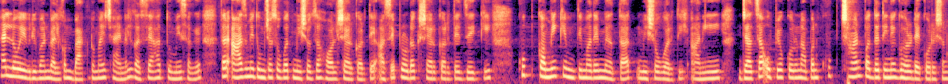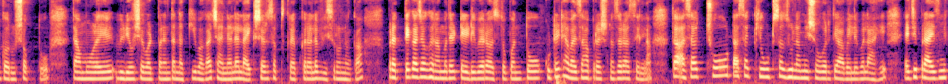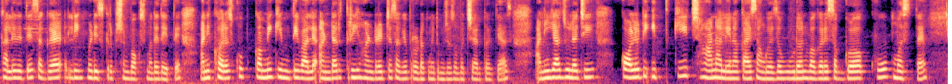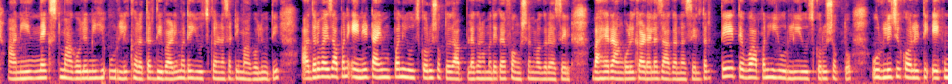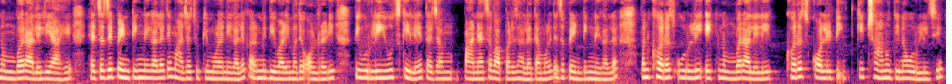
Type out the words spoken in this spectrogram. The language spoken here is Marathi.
Hello everyone welcome back to my channel कसे आहात तुम्ही सगळे? तर आज मी तुमच्यासोबत मिशोचा हॉल शेअर करते. असे प्रोडक्ट शेअर करते जे की खूप कमी किमतीमध्ये मिळतात मिशोवरती आणि ज्याचा उपयोग करून आपण खूप छान पद्धतीने घर डेकोरेशन करू शकतो. त्यामुळे व्हिडिओ शेवटपर्यंत नक्की बघा. चॅनलला लाईक शेअर सबस्क्राईब करायला विसरू नका. प्रत्येकाच्या घरामध्ये टेडीवेअर असतो पण तो कुठे ठेवायचा हा प्रश्न जर असेल ना तर असा छोटासा क्यूटसा झुला मिशोवरती अवेलेबल आहे. याची प्राईज मी खाली देते. सगळ्या लिंक डिस्क्रिप्शन बॉक्समध्ये देते. आणि खरंच खूप कमी किमतीवाले अंडर थ्री हंड्रेडचे सगळे प्रोडक्ट मी तुमच्यासोबत शेअर करते आज. आणि या झुल्याची क्वालिटी इतकी छान आली ना काय सांगू याचं वुडन वगैरे सगळं खूप मस्त आहे. आणि नेक्स्ट मागवले मी ही उरली खरं तर दिवाळीमध्ये यूज करण्यासाठी मागवली होती. अदरवाईज आपण एनी टाईम पण यूज करू शकतो. आपल्या घरामध्ये काय फंक्शन वगैरे असेल बाहेर रांगोळी काढायला जागा नसेल तर ते तेव्हा आपण ही उरली यूज करू शकतो. उरलीची क्वालिटी एक नंबर आलेली आहे. ह्याचं जे पेंटिंग निघालं ते माझ्या चुकीमुळे निघाले कारण मी दिवाळीमध्ये ऑलरेडी ती उरली यूज केली आहे. त्याच्या पाण्याचा वापर झाला त्यामुळे त्याचं पेंटिंग निघालं आहे पण खरंच उरली एक नंबर आलेली खरंच क्वालिटी इतकी छान होती ना उरलीची.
